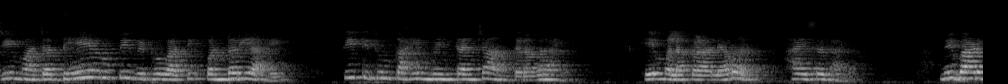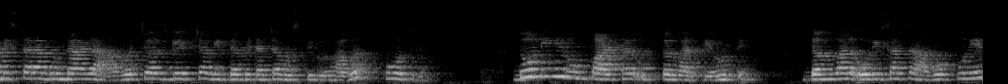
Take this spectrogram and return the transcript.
जी माझ्या ध्येयरूपी विठोबाची पंढरी आहे ती तिथून काही मिनिटांच्या अंतरावर आहे. हे मला कळाल्यावर हायसं झालं. मी बाळ बिस्तारा गुंडाळला व चर्च गेटच्या विद्यापीठाच्या वसतिगृहावर पोहोचलो. दोन्हीही रूम पार्टनर उत्तर भारतीय होते. डंगवाल ओरिसाचा व पुणे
